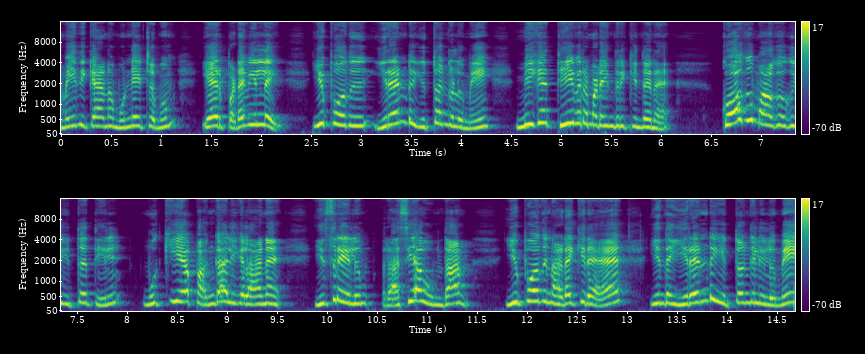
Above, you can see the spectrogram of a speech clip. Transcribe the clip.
அமைதிக்கான முன்னேற்றமும் ஏற்படவில்லை. இப்போது இரண்டு யுத்தங்களுமே மிக தீவிரமடைந்திருக்கின்றன. கோகுமாகோகு யுத்தத்தில் முக்கிய பங்காளிகளான இஸ்ரேலும் ரஷ்யாவும் தான் இப்போது நடக்கிற இந்த இரண்டு யுத்தங்களிலுமே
